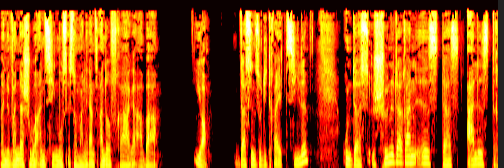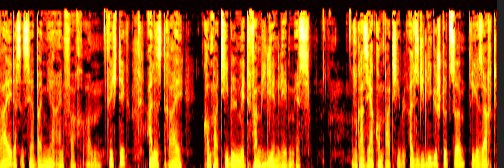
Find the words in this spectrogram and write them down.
meine Wanderschuhe anziehen muss, ist nochmal eine ganz andere Frage. Aber ja, das sind so die drei Ziele. Und das Schöne daran ist, dass alles drei, das ist ja bei mir einfach ähm, wichtig, alles drei kompatibel mit Familienleben ist sogar sehr kompatibel. Also die Liegestütze, wie gesagt,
